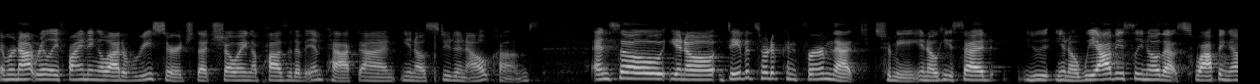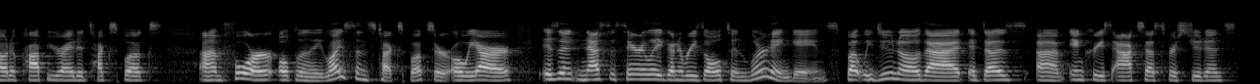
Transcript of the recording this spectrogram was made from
And we're not really finding a lot of research that's showing a positive impact on, you know, student outcomes. And so, you know, David sort of confirmed that to me. You know, he said, you, you know, we obviously know that swapping out of copyrighted textbooks um, for openly licensed textbooks or OER isn't necessarily going to result in learning gains, but we do know that it does um, increase access for students.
